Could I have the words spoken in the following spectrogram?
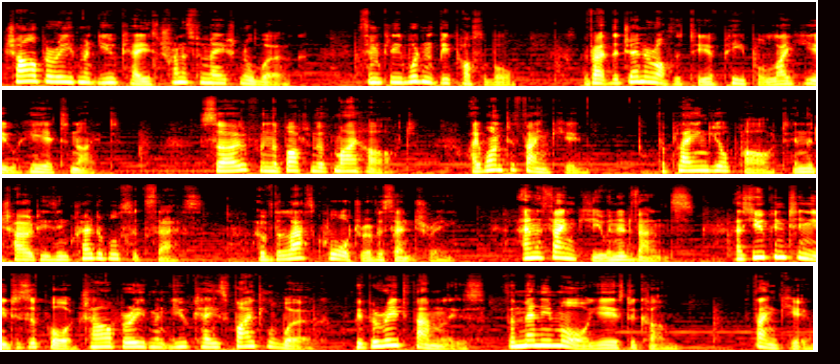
Child Bereavement UK's transformational work simply wouldn't be possible without the generosity of people like you here tonight. So, from the bottom of my heart, I want to thank you for playing your part in the charity's incredible success over the last quarter of a century. And thank you in advance as you continue to support Child Bereavement UK's vital work with bereaved families for many more years to come. Thank you.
